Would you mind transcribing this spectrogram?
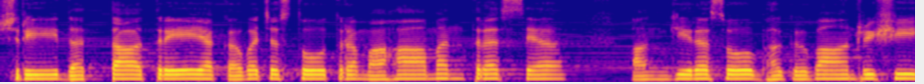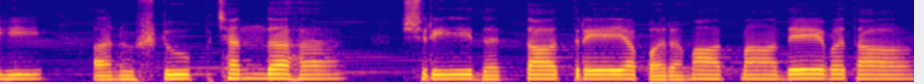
श्रीदत्तात्रेयकवचस्तोत्रमहामन्त्रस्य अङ्गिरसो भगवान् ऋषिः अनुष्टुप्छन्दः. श्रीदत्तात्रेयपरमात्मा देवता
